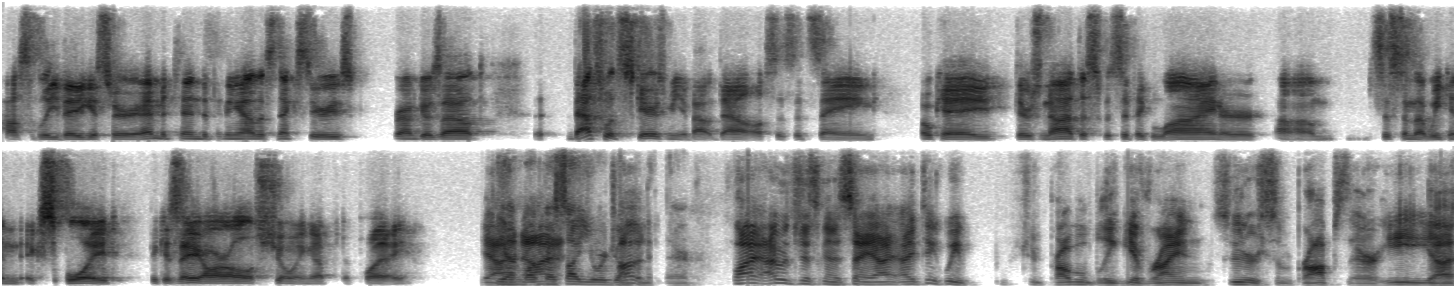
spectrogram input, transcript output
possibly Vegas or Edmonton, depending how this next series round goes out, that's what scares me about Dallas is it's saying, okay, there's not the specific line or um, system that we can exploit because they are all showing up to play. Yeah, yeah Mark, I, I, saw you were jumping in there. Well, I, I was just going to say, I, I, think we should probably give Ryan Suter some props there. He uh,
